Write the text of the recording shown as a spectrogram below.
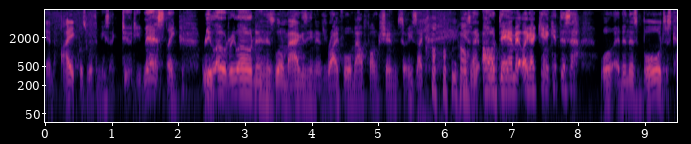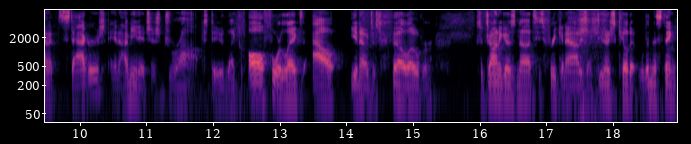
and ike was with him. He's like dude you missed. Like reload reload. And his little magazine his rifle malfunctioned. So he's like oh, no. he's like oh damn it. Like i can't get this out. Well and then this bull just kind of staggers and i mean it just dropped dude. Like all four legs out you know just fell over so Johnny goes nuts. He's freaking out. He's like, dude, I just killed it. Well, then this thing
